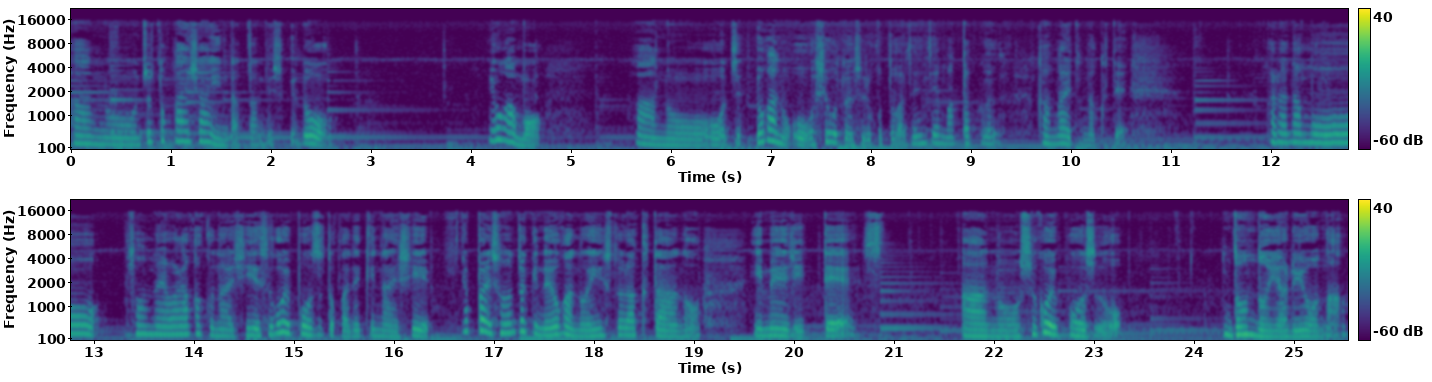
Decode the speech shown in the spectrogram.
あのずっと会社員だったんですけどヨガもあのヨガのお仕事にすることは全然全く考えてなくて体もそんな柔らかくないしすごいポーズとかできないしやっぱりその時のヨガのインストラクターのイメージってあのすごいポーズをどんどんやるような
